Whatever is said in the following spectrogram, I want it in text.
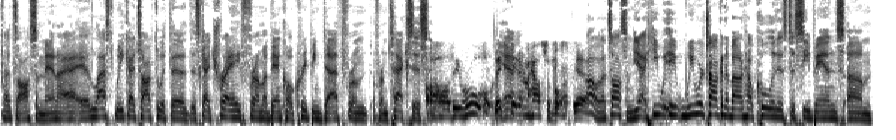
That's awesome, man. I, I last week I talked with uh, this guy Trey from a band called Creeping Death from from Texas. Oh, they rule. They Yeah. stayed at my house before. Yeah. Oh, that's awesome. Yeah, he, we were talking about how cool it is to see bands. Um,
